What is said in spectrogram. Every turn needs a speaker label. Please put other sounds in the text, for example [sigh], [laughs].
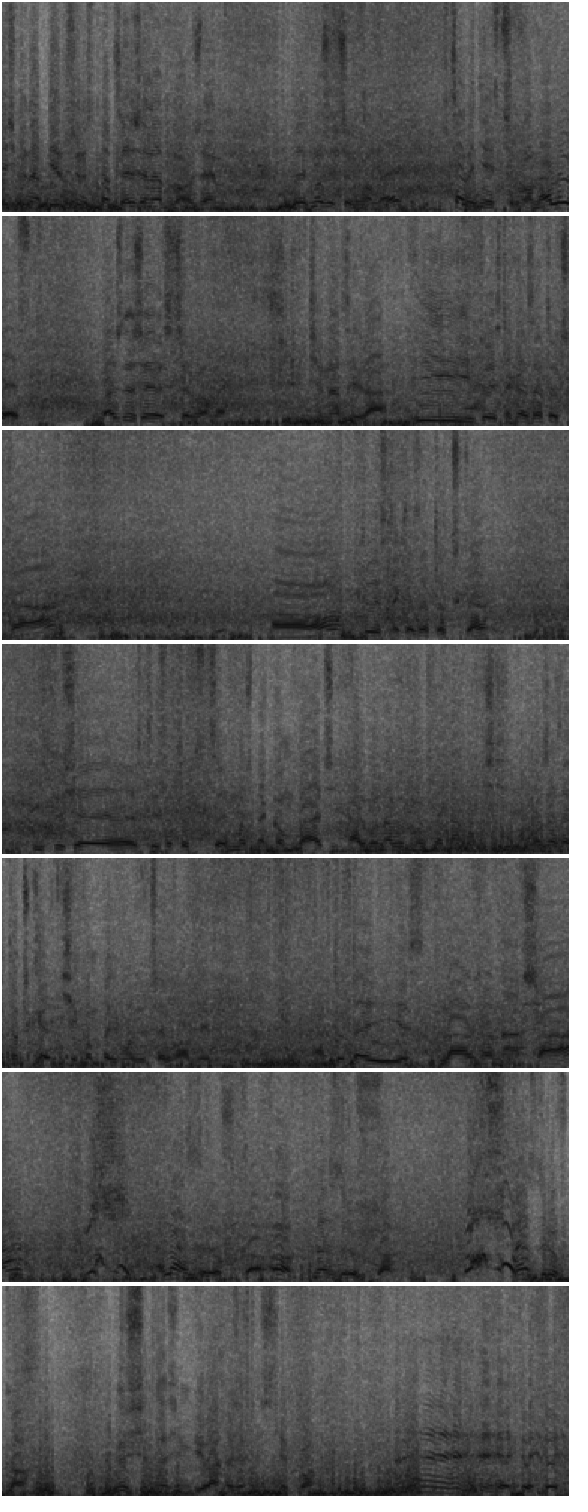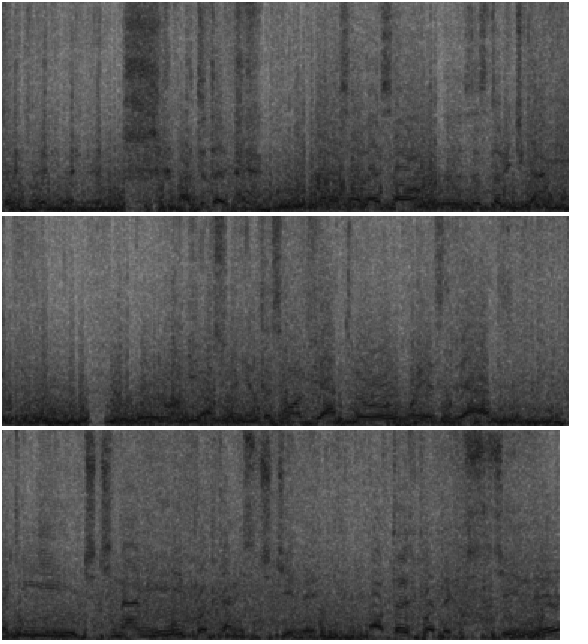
Speaker 1: Jesteśmy na pierwszym spacerze nad morzem. To jest Morze Czerwone. Wcale nie jest czerwone, ale jest. Ważne, że jest czerwone. Się nazywa. I tu jest taka zatoczka. O, tu jest taka zatoczka. I tu się w tej zatoczce można kąpać, albo nawet można tam iść poza zatoczkę i się kąpać w Morzu Czerwonym. A tutaj jest plaża nasza. A na zdrówko. O, na zdrówko. Na zdrówko. Już się zaziębiła, chociaż jest ciepło. A tutaj parasole są ze stoliczkami i osłonięte są od wiatru, bo jest wiatr, takimi trzcinami, płotkami z trzciny. O, to jest płotek z trzciny,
